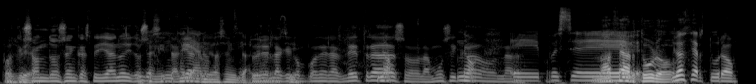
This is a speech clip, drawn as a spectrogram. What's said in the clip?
Porque bien. son dos en castellano y dos, Dos en en italiano. italiano. Dos en Sí. ¿Tú eres la italiano, que sí. compone las letras o la música No, o nada? eh, pues... Lo eh, hace Arturo. Lo hace Arturo.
